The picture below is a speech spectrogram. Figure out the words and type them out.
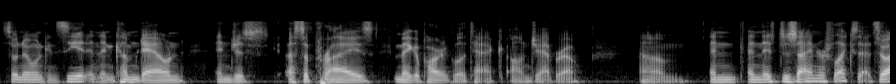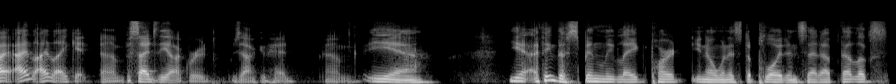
so no one can see it, and then come down and just a surprise mega particle attack on Jaburo. Um, and and its design reflects that. So I I, I like it. Um, besides the awkward Zaku head. Um, Yeah. Yeah, I think the spindly leg part, you know, when it's deployed and set up, that looks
